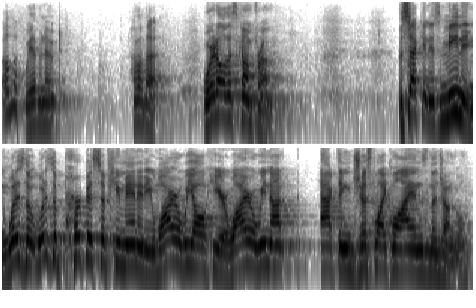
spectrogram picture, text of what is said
Oh, look, we have a note. How about that? Where did all this come from? The second is meaning. What is, the, what is the purpose of humanity? Why are we all here? Why are we not acting just like lions in the jungle?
